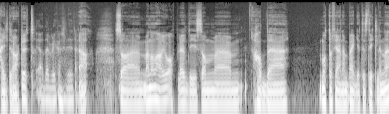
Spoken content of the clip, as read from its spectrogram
helt rart ut. Ja, det blir kanskje litt rart. Ja. Så, eh, men han har jo opplevd de som eh, hadde måtte fjerne begge testiklene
